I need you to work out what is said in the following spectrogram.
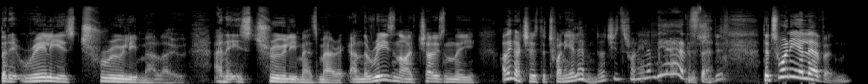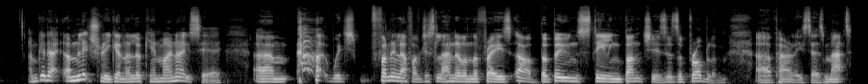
but it really is truly mellow and it is truly mesmeric. And the reason i've chosen the i think i chose the 2011 don't you the 2011 yeah that's yes, the 2011 I'm gonna. I'm literally gonna look in my notes here, um, which, funny enough, I've just landed on the phrase "oh, baboons stealing bunches" is a problem." Uh, apparently, says Matt.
